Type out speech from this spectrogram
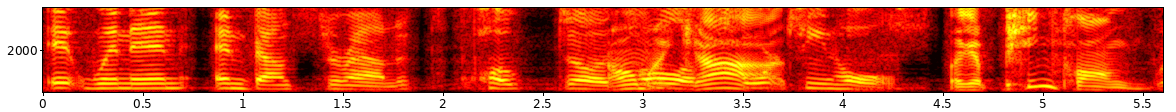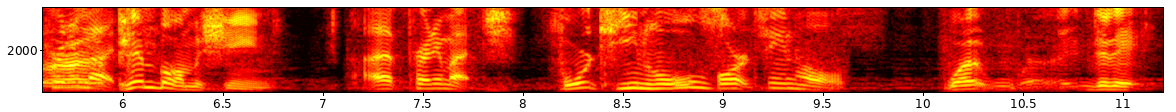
It went in and bounced around. It poked a Oh total God. of 14 holes. Like a ping pong or Pretty a much. pinball machine. Uh, pretty much 14 holes? 14 holes. What did it?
